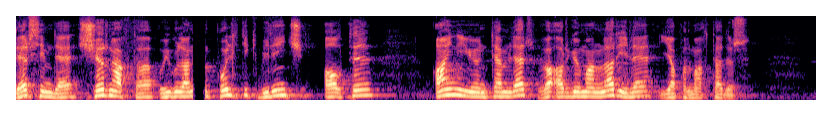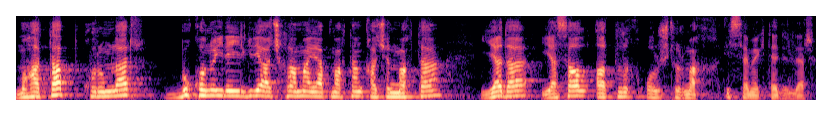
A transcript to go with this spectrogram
Dersim'de, Şırnak'ta uygulanan politik bilinç altı aynı yöntemler ve argümanlar ile yapılmaktadır. Muhatap kurumlar bu konuyla ilgili açıklama yapmaktan kaçınmakta ya da yasal atlık oluşturmak istemektedirler.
